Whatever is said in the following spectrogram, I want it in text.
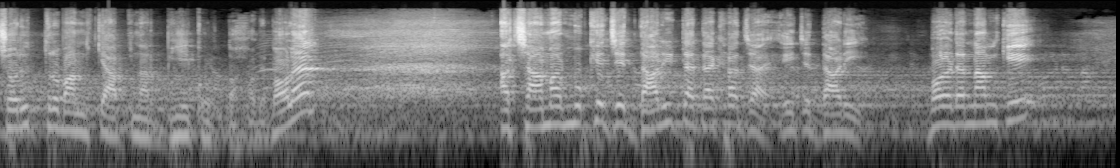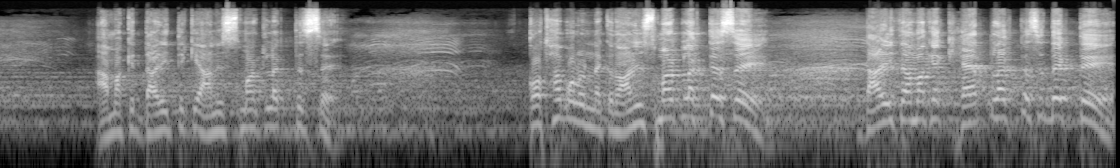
চরিত্রবানকে আপনার বিয়ে করতে হবে। বলেন? আচ্ছা আমার মুখে যে দাড়িটা দেখা যায়, এই যে দাড়ি, বল এটার নাম কি? আমাকে দাড়ি থেকে আনস্মার্ট লাগতেছে? কথা বলেন না কেন আনস্মার্ট লাগতেছে? দাড়িতে আমাকে খ্যাত লাগতেছে দেখতে?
